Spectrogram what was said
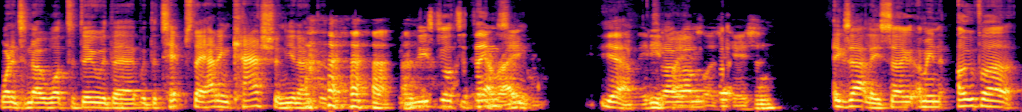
wanted to know what to do with the with the tips they had in cash and you know, the, you know these sorts of things. Yeah, right. And, yeah, they need so, financial um, education. Exactly. So I mean, over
